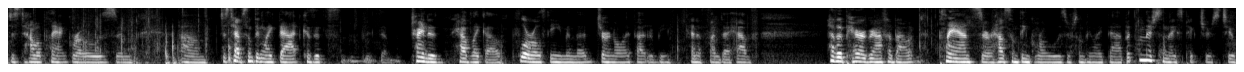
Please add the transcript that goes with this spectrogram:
just how a plant grows and um, just have something like that because it's trying to have like a floral theme in the journal. I thought it would be kind of fun to have have a paragraph about plants or how something grows or something like that. But then there's some nice pictures too.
